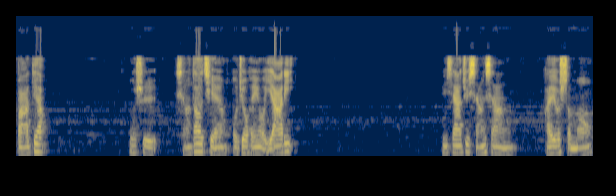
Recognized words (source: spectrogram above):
拔掉。或是想到钱我就很有压力。你现在去想想，还有什么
